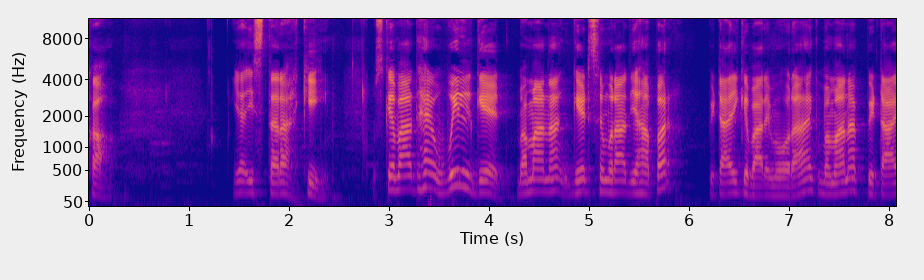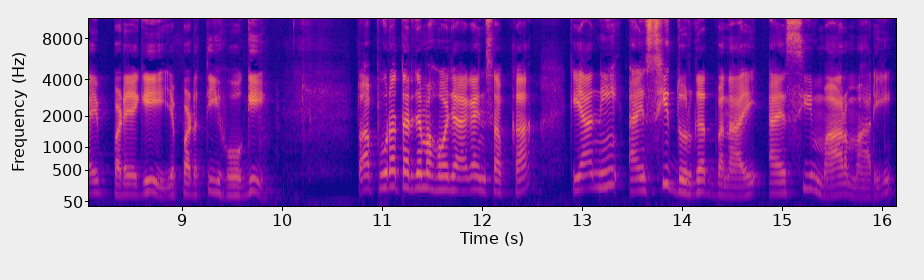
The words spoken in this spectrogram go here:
का, या इस तरह की। उसके बाद है विल गेट बमाना गेट से मुराद यहाँ पर पिटाई के बारे में हो रहा है कि बमाना पिटाई पड़ेगी, या पड़ती होगी। तो अब पूरा तर्जमा हो जाएगा इन सब का कि यानी ऐसी दुर्गत बनाई, ऐसी मार मारी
